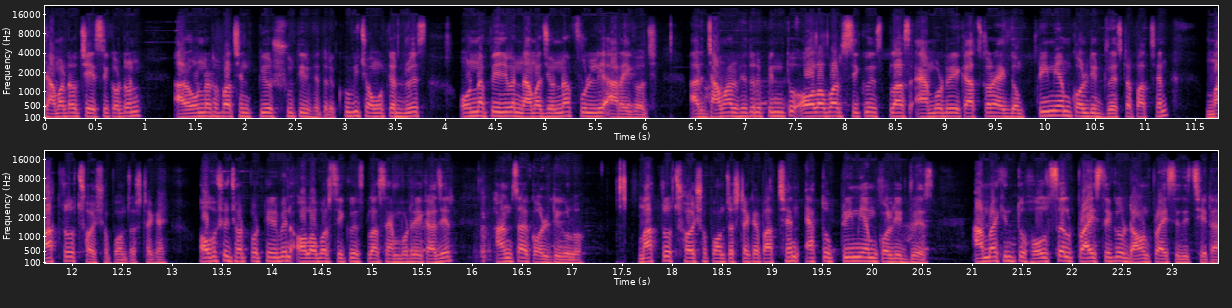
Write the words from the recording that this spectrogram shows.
জামাটা হচ্ছে এসি কটন আর ওড়নাটা পাচ্ছেন পিওর সুতির ভেতরে। খুবই চমৎকার ড্রেস ওড়না পেয়ে যাবেন নামাজ ওড়না ফুললি আড়াই গজ। আর জামার ভেতরে কিন্তু all over sequence plus embroidery কাজ করা একদম প্রিমিয়াম কোয়ালিটির ড্রেসটা পাচ্ছেন মাত্র ছয়শো পঞ্চাশ টাকায়। অবশ্যই ঝটপট নিয়ে all over sequence plus embroidery কাজের হানসা কোয়ালিটিগুলো মাত্র ছয়শো পঞ্চাশ টাকা পাচ্ছেন এত প্রিমিয়াম কোয়ালিটির ড্রেস আমরা কিন্তু হোলসেল প্রাইস থেকেও ডাউন প্রাইসে দিচ্ছি এটা।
